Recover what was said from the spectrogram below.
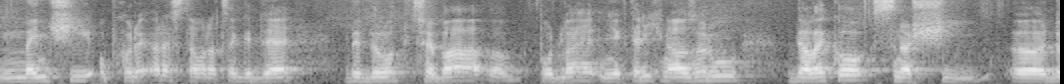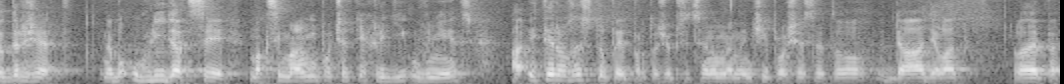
menší obchody a restaurace, kde by bylo třeba podle některých názorů daleko snažší eh, dodržet nebo uhlídat si maximální počet těch lidí uvnitř a i ty rozestupy, protože přece jenom na menší ploše se to dá dělat lépe.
